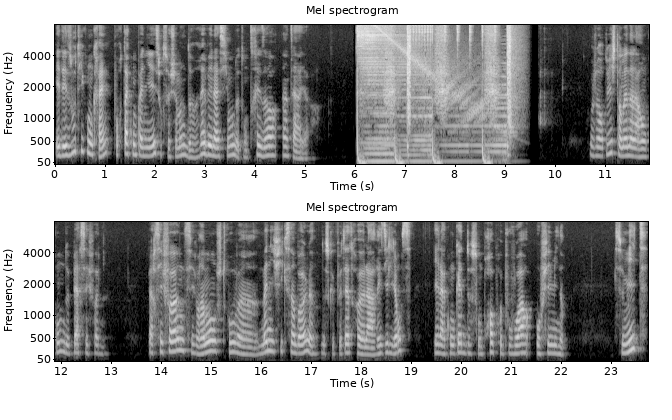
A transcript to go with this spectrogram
et des outils concrets pour t'accompagner sur ce chemin de révélation de ton trésor intérieur. Aujourd'hui, je t'emmène à la rencontre de Perséphone. Perséphone, c'est vraiment, je trouve, un magnifique symbole de ce que peut être la résilience et la conquête de son propre pouvoir au féminin. Ce mythe,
